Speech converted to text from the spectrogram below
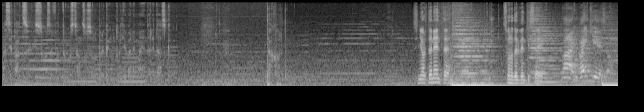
Ma sei pazzo, hai visto cosa ha fatto Costanzo solo perché non toglieva le mani dalle tasche? D'accordo. Signor Tenente, sono del 26. Vai, vai in chiesa.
